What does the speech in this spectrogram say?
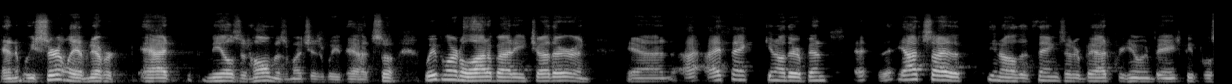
And we certainly have never had meals at home as much as we've had. So we've learned a lot about each other. And, and I, I think, you know, there have been uh, outside of, you know, the things that are bad for human beings, people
